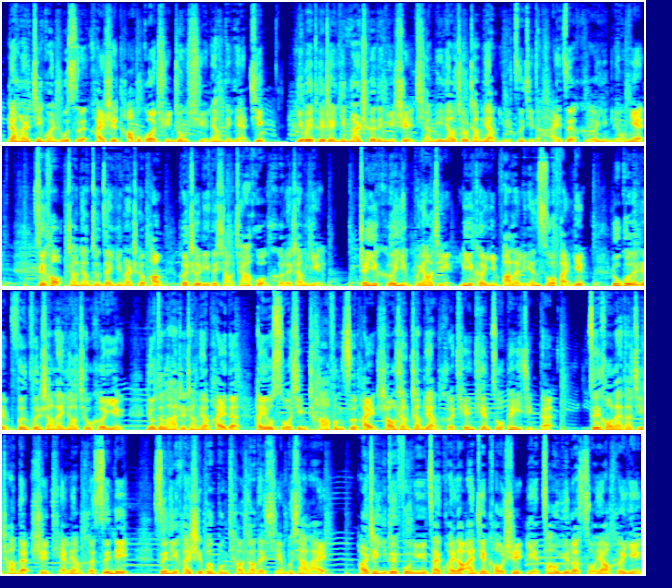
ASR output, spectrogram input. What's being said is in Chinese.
然而，尽管如此，还是逃不过群众雪亮的眼睛。一位推着婴儿车的女士强烈要求张亮与自己的孩子合影留念。随后，张亮蹲在婴儿车旁，和车里的小家伙合了张影。这一合影不要紧，立刻引发了连锁反应。路过的人纷纷上来要求合影，有的拉着张亮拍的，还有索性插缝自拍，捎上张亮和天天做背景的。最后来到机场的是田亮和 Cindy，Cindy 还是蹦蹦跳跳的闲不下来。而这一对父女在快到安检口时，也遭遇了索要合影。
